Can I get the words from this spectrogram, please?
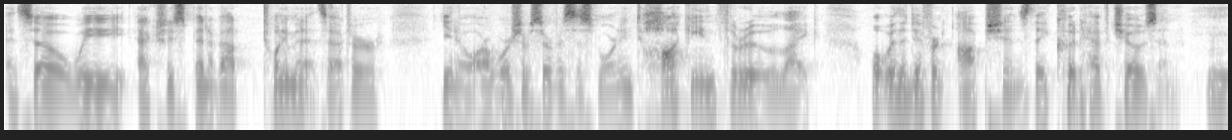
And so we actually spent about 20 minutes after, you know, our worship service this morning talking through like what were the different options they could have chosen. Hmm.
